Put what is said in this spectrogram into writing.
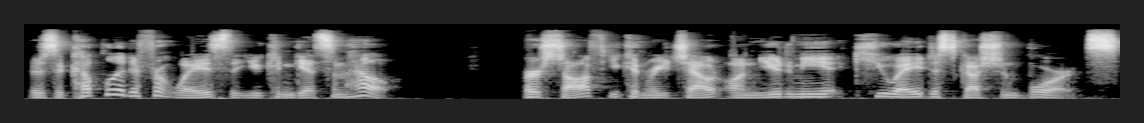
there's a couple of different ways that you can get some help. First off, you can reach out on Udemy QA discussion boards.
